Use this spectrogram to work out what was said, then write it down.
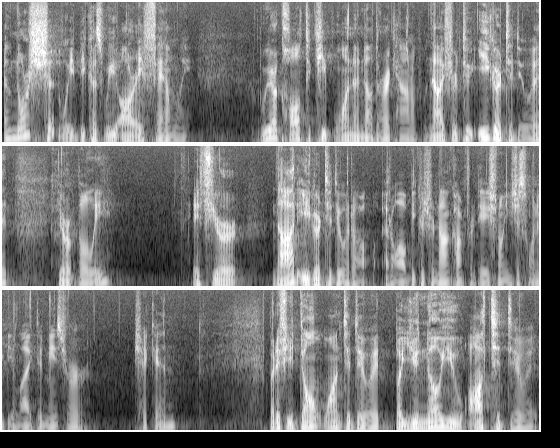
And nor should we because we are a family. We are called to keep one another accountable. Now, if you're too eager to do it, you're a bully. If you're not eager to do it all, at all because you're non confrontational, you just want to be liked, it means you're chicken. But if you don't want to do it, but you know you ought to do it,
